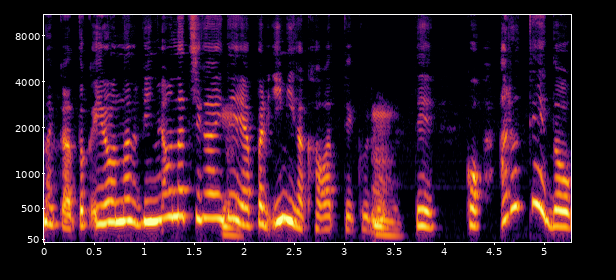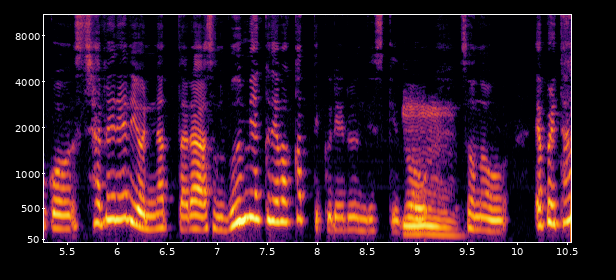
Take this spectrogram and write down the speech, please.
なんかとか、いろんな微妙な違いで、やっぱり意味が変わってくる。うん、で、こう、ある程度、こう、喋れるようになったら、その文脈で分かってくれるんですけど、うん、その、やっぱり単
